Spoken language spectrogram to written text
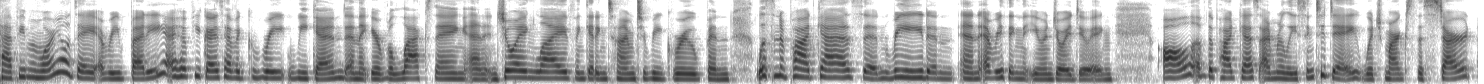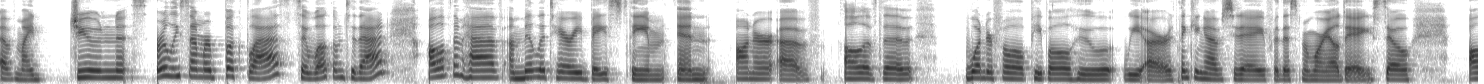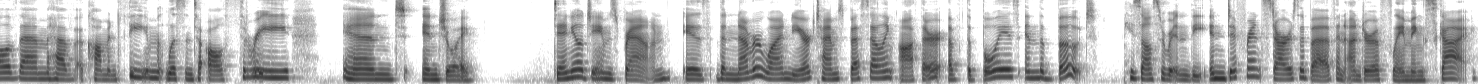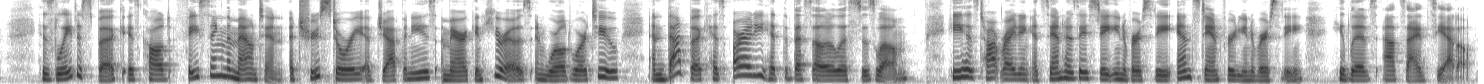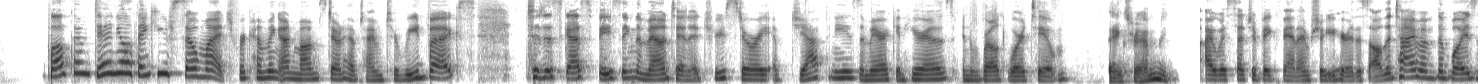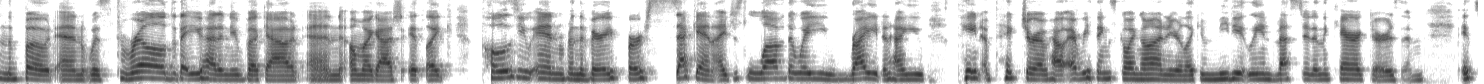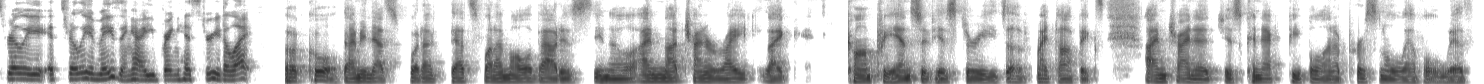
Happy Memorial Day, everybody. I hope you guys have a great weekend and that you're relaxing and enjoying life and getting time to regroup and listen to podcasts and read and, and everything that you enjoy doing. All of the podcasts I'm releasing today, which marks the start of my June early summer book blast. So, welcome to that. All of them have a military based theme in honor of all of the wonderful people who we are thinking of today for this Memorial Day. So, all of them have a common theme. Listen to all three and enjoy. Daniel James Brown is the number one New York Times bestselling author of The Boys in the Boat. He's also written The Indifferent Stars Above and Under a Flaming Sky. His latest book is called Facing the Mountain A True Story of Japanese American Heroes in World War II, and that book has already hit the bestseller list as well. He has taught writing at San Jose State University and Stanford University. He lives outside Seattle. Welcome, Daniel. Thank you so much for coming on Moms Don't Have Time to Read Books to discuss Facing the Mountain, a true story of Japanese American heroes in World War II. Thanks for having me. I was such a big fan. I'm sure you hear this all the time of the boys in the boat and was thrilled that you had a new book out. And oh my gosh, it like pulls you in from the very first second. I just love the way you write and how you paint a picture of how everything's going on and you're like immediately invested in the characters. And it's really, it's really amazing how you bring history to life. Oh, cool. I mean, that's what I that's what I'm all about is, you know, I'm not trying to write like comprehensive histories of my topics. I'm trying to just connect people on a personal level with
